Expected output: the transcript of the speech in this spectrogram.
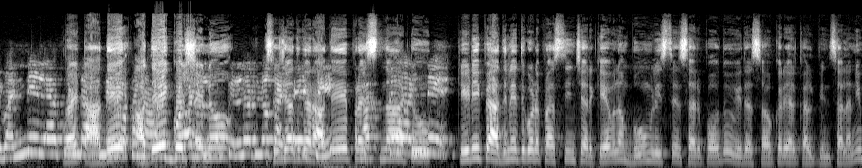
ఇవన్నీ లేకుండా అదే అదే క్వశ్చన్ సుజాత గారు అదే ప్రశ్న టీడీపీ అధినేత కూడా ప్రశ్నించారు. కేవలం భూములు ఇస్తే సరిపోదు వివిధ సౌకర్యాలు కల్పించాలని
